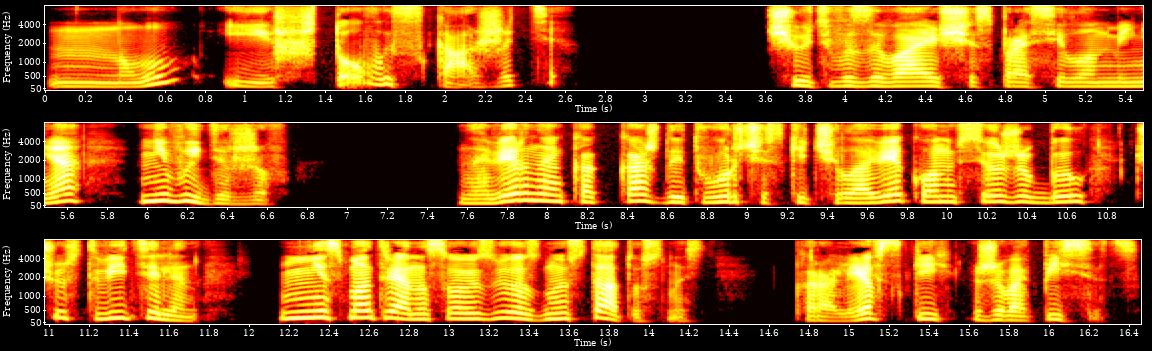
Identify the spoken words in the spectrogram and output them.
«Ну, и что вы скажете?» Чуть вызывающе спросил он меня, не выдержав. Наверное, как каждый творческий человек, он все же был чувствителен, несмотря на свою звездную статусность. Королевский живописец.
